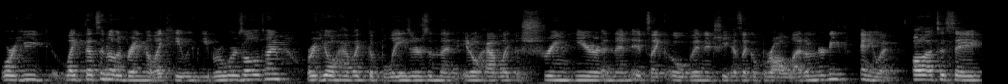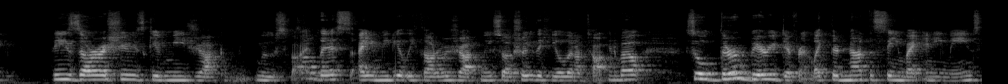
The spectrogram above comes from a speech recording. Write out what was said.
or he like that's another brand that like Hailey Bieber wears all the time or he'll have like the blazers and then it'll have like a string here and then it's like open and she has like a bralette underneath anyway all that to say these Zara shoes give me Jacques Mousse vibe. This, I immediately thought it was Jacquemus, so I'll show you the heel that I'm talking about. So they're very different, like they're not the same by any means,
